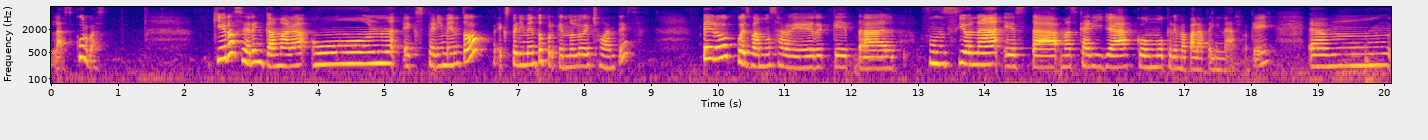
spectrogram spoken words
las curvas. Quiero hacer en cámara un experimento, experimento porque no lo he hecho antes, pero pues vamos a ver qué tal funciona esta mascarilla como crema para peinar, ¿ok? Em,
